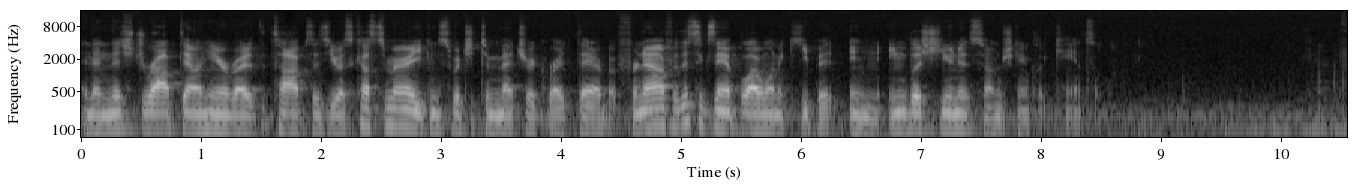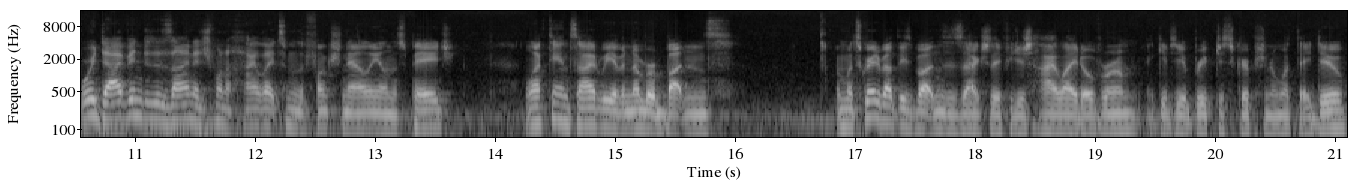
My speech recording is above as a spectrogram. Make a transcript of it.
and then this drop down here right at the top says US customary. You can switch it to metric right there. But for now, for this example, I want to keep it in English units, so I'm just going to click cancel. Before we dive into design, I just want to highlight some of the functionality on this page. On the left-hand side, we have a number of buttons and what's great about these buttons is actually if you just highlight over them, it gives you a brief description of what they do.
